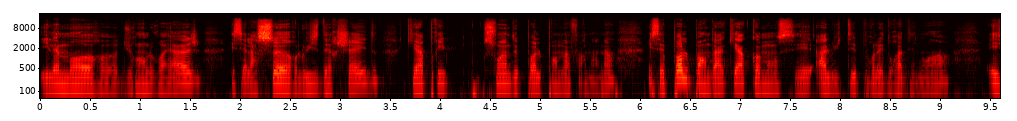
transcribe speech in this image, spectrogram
Il est mort euh, durant le voyage et c'est la sœur Louise Derscheid qui a pris soin de Paul Panda Farnana. Et c'est Paul Panda qui a commencé à lutter pour les droits des Noirs et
